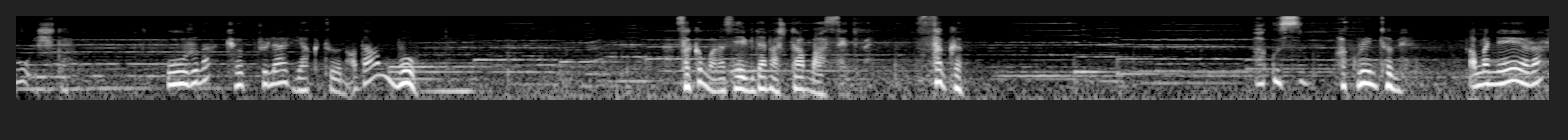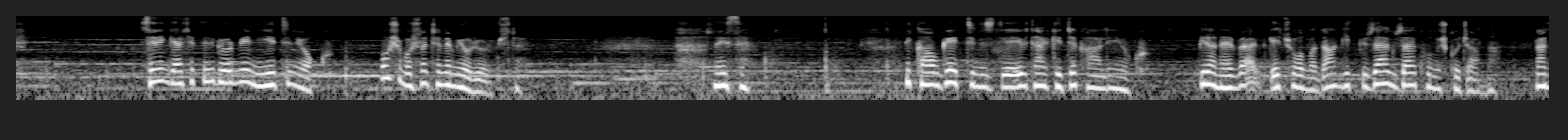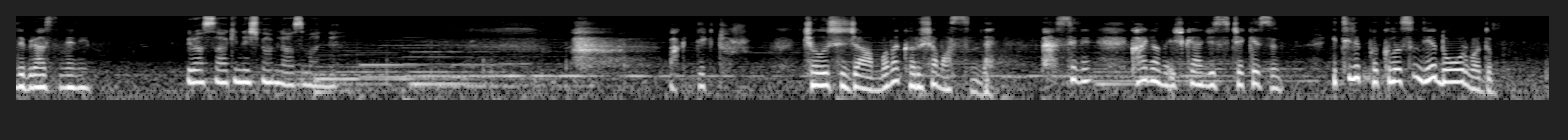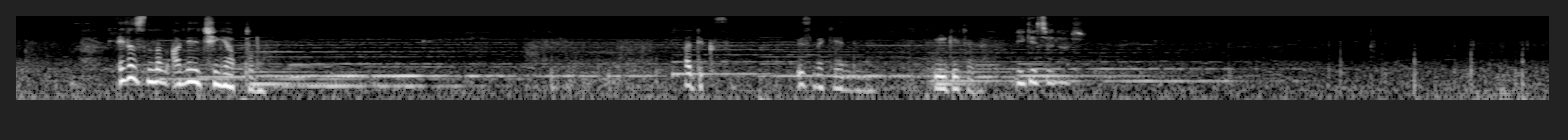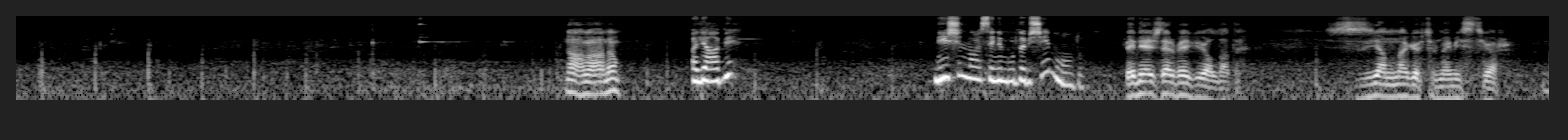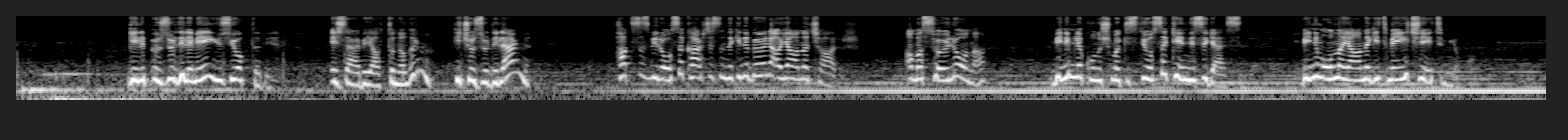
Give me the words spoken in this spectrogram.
Bu işte. Uğruna köprüler yaktığın adam bu. Sakın bana sevgiden aşktan bahsetme. Sakın. Haklısın. Haklıyım tabii. Ama neye yarar? Senin gerçekleri görmeye niyetin yok. Boşu boşuna çenemi yoruyorum işte. Neyse. Bir kavga ettiniz diye evi terk edecek halin yok. Bir an evvel geç olmadan git güzel güzel konuş kocanla. Ben de biraz dinleneyim. Biraz sakinleşmem lazım anne. Bak dik dur. Çalışacağım bana karışamazsın de. Ben seni kaynana işkencesi çekesin, itilip kakılasın diye doğurmadım. En azından annen için yap bunu. Hadi kızım. Üzme kendini. İyi geceler. İyi geceler. Name Hanım, Ali abi. Ne işin var senin burada bir şey mi oldu? beni Ejder Bey yolladı. Sizi yanına götürmemi istiyor. Gelip özür dilemeye yüz yok tabii. Ejder Bey alttan alır mı? Hiç özür diler mi? Haksız bile olsa karşısındakini böyle ayağına çağırır. Ama söyle ona. Benimle konuşmak istiyorsa kendisi gelsin. Benim onun ayağına gitmeye hiç niyetim yok.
